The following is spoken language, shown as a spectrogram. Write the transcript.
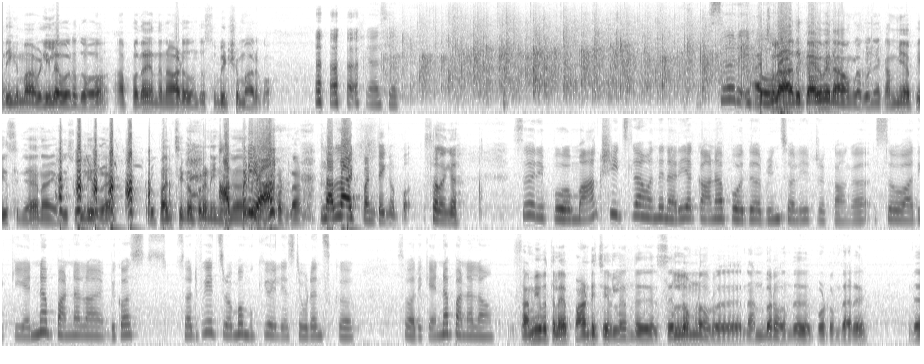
அதிகமாக வெளியில் வருதோ அப்போ தான் இந்த நாடு வந்து சுபிட்சமாக இருக்கும். சார் ஆக்சுவலாக அதுக்காகவே நான் உங்களை கொஞ்சம் கம்மியாக பேசுங்க. நான் இப்படி சொல்லிடுறேன். ஒரு பஞ்சுக்கு அப்புறம் நீங்கள் அப்படியா? பண்ணலாம் நல்லா ஆக்ட் பண்ணிட்டீங்க இப்போ. சொல்லுங்க. சார் இப்போ மார்க் ஷீட்ஸ்லாம் வந்து நிறைய காணா போகுது அப்படின்னு சொல்லிட்டு இருக்காங்க. ஸோ அதுக்கு என்ன பண்ணலாம்? பிகாஸ் சர்டிஃபிகேட்ஸ் ரொம்ப முக்கியம் இல்லையா ஸ்டூடெண்ட்ஸ்க்கு ஸோ அதுக்கு என்ன பண்ணலாம்? சமீபத்தில் பாண்டிச்சேரியிலேருந்து செல்வம்னு ஒரு நண்பர் வந்து போட்டிருந்தாரு. இந்த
